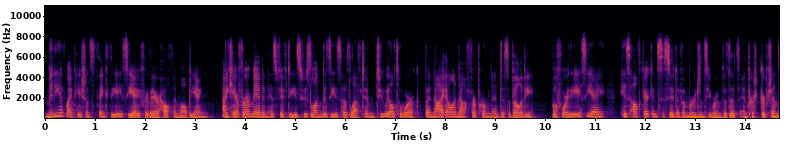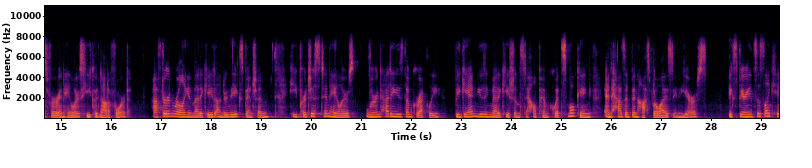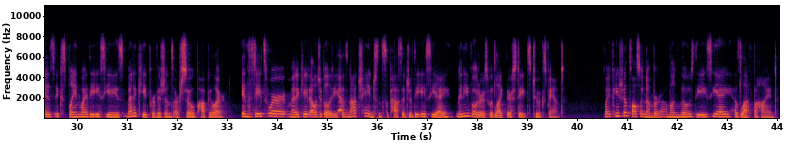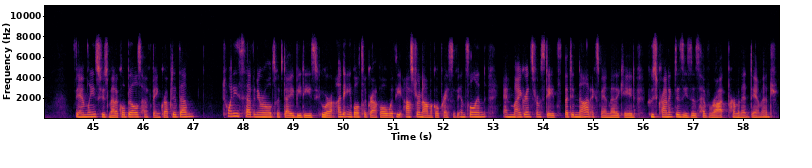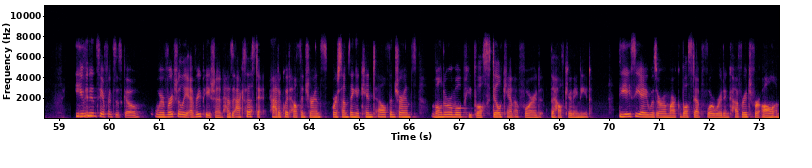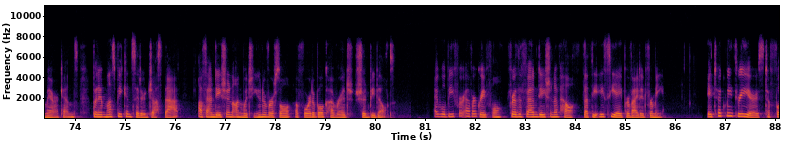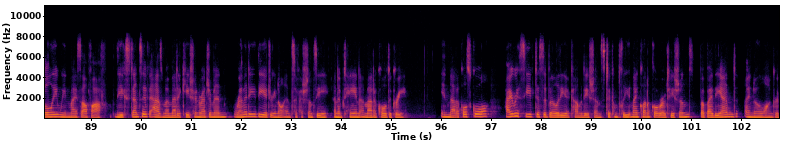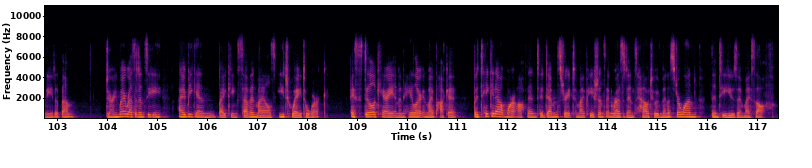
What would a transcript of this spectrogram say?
Many of my patients thank the ACA for their health and well being. I care for a man in his 50s whose lung disease has left him too ill to work, but not ill enough for permanent disability. Before the ACA, his healthcare consisted of emergency room visits and prescriptions for inhalers he could not afford. After enrolling in Medicaid under the expansion, he purchased inhalers, learned how to use them correctly, began using medications to help him quit smoking, and hasn't been hospitalized in years. Experiences like his explain why the ACA's Medicaid provisions are so popular. In states where Medicaid eligibility has not changed since the passage of the ACA, many voters would like their states to expand. My patients also number among those the ACA has left behind families whose medical bills have bankrupted them, 27 year olds with diabetes who are unable to grapple with the astronomical price of insulin, and migrants from states that did not expand Medicaid whose chronic diseases have wrought permanent damage. Even in San Francisco, where virtually every patient has access to adequate health insurance or something akin to health insurance, vulnerable people still can't afford the health care they need. The ACA was a remarkable step forward in coverage for all Americans, but it must be considered just that a foundation on which universal, affordable coverage should be built. I will be forever grateful for the foundation of health that the ACA provided for me. It took me three years to fully wean myself off the extensive asthma medication regimen, remedy the adrenal insufficiency, and obtain a medical degree. In medical school, I received disability accommodations to complete my clinical rotations, but by the end, I no longer needed them. During my residency, I began biking seven miles each way to work. I still carry an inhaler in my pocket but take it out more often to demonstrate to my patients and residents how to administer one than to use it myself.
